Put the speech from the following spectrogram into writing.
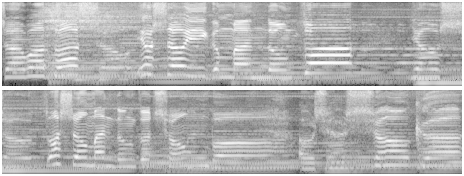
着我左手右手一个慢动作，右手左手慢动作重播。哦，这首歌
